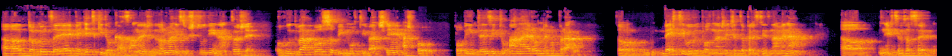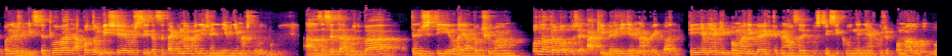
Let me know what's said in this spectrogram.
Uh, dokonca je aj vedecky dokázané, že normálne sú štúdie na to, že hudba pôsobí motivačne až po, po intenzitu anaerobného prahu to bežci budú poznať, že čo to presne znamená. Uh, nechcem zase úplne že vysvetľovať a potom vyššie už si zase tak unavený, že nevnímaš tú hudbu. A zase tá hudba, ten štýl a ja počúvam podľa toho, že aký beh idem napríklad. Keď idem nejaký pomalý beh, tak naozaj pustím si kľudne nejakú že pomalú hudbu.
